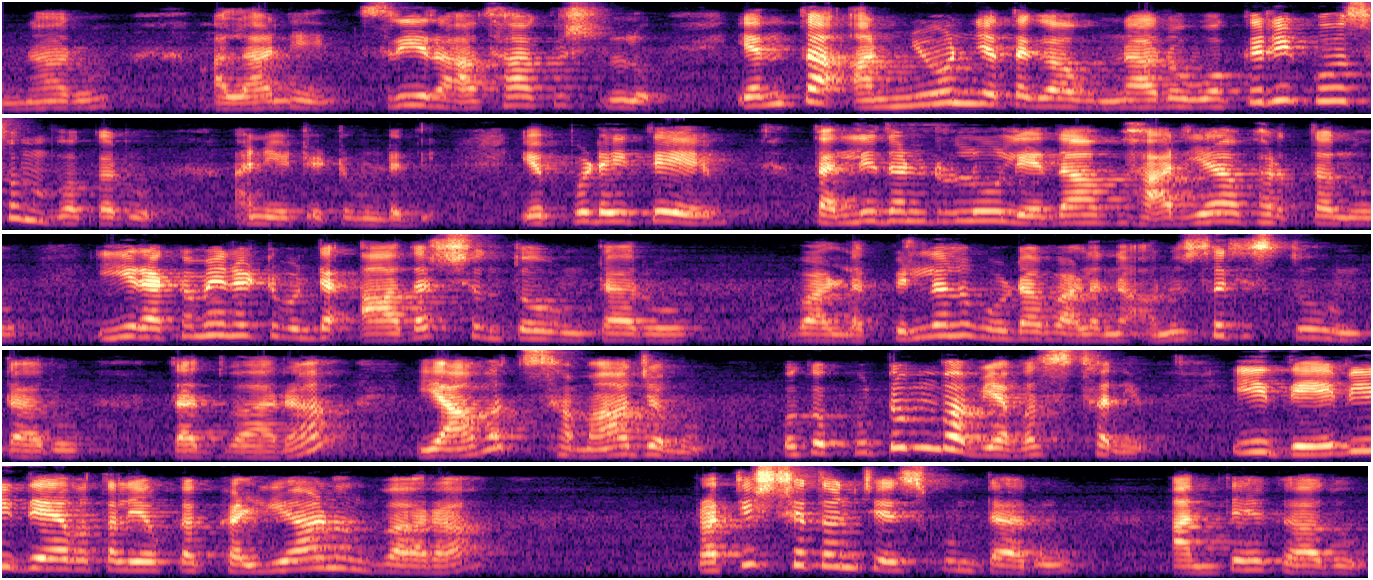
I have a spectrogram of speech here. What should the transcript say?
ఉన్నారో అలానే శ్రీ రాధాకృష్ణులు ఎంత అన్యోన్యతగా ఉన్నారో ఒకరి కోసం ఒకరు అనేటటువంటిది ఎప్పుడైతే తల్లిదండ్రులు లేదా భార్యాభర్తలు ఈ రకమైనటువంటి ఆదర్శంతో ఉంటారో వాళ్ళ పిల్లలు కూడా వాళ్ళని అనుసరిస్తూ ఉంటారు. తద్వారా యావత్ సమాజము ఒక కుటుంబ వ్యవస్థని ఈ దేవీ దేవతల యొక్క కళ్యాణం ద్వారా ప్రతిష్ఠితం చేసుకుంటారు. అంతేకాదు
